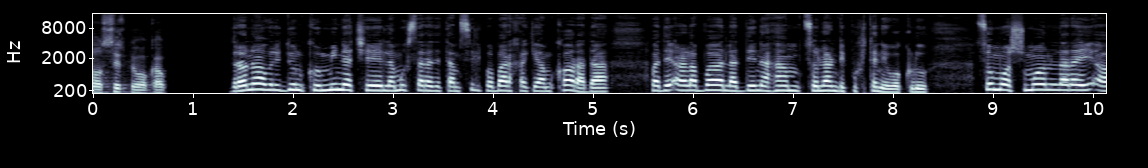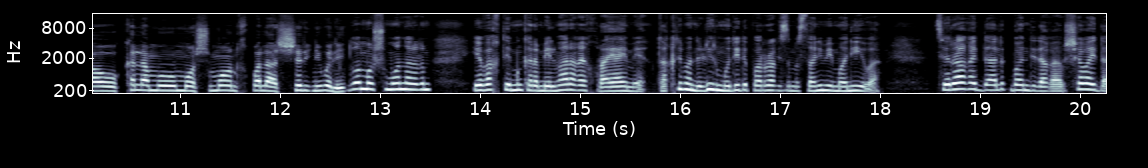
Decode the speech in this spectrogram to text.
تاثیر پرې وکړو. درنو اوریدونکو مینه چې له موږ سره د تمثیل په برخه کې همکاره ده په دې اړه به له دې نه هم څو لنډې پوښتنې وکړو څو ماشومان لرئ او کله مو ماشومان خپله شری نیولي؟ دوه ماشومان لرم یو وخت یې موږ کره میلمه راغی خورایای مې تقریبا د ډیر مودې لپاره راغی زمستاني میماني یې وه چې راغی د هلک باندې دغه شوی د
